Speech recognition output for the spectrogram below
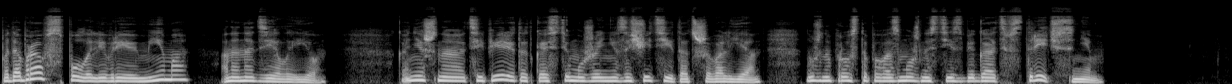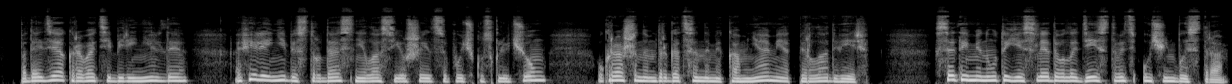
Подобрав с пола ливрею мимо, она надела ее. Конечно, теперь этот костюм уже не защитит от шевалье. Нужно просто по возможности избегать встреч с ним. Подойдя к кровати Беренильды, Офелия не без труда сняла с ее шеи цепочку с ключом, украшенным драгоценными камнями, и отперла дверь. С этой минуты ей следовало действовать очень быстро.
